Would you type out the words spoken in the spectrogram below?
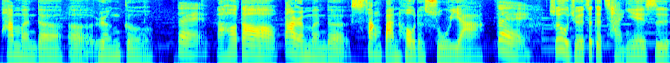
他们的呃人格，对然后到大人们的上班后的舒压。对，所以我觉得这个产业是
